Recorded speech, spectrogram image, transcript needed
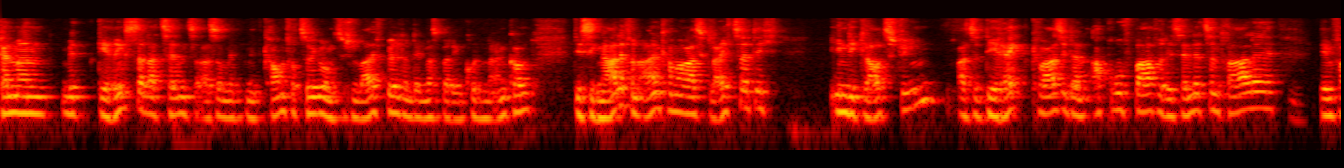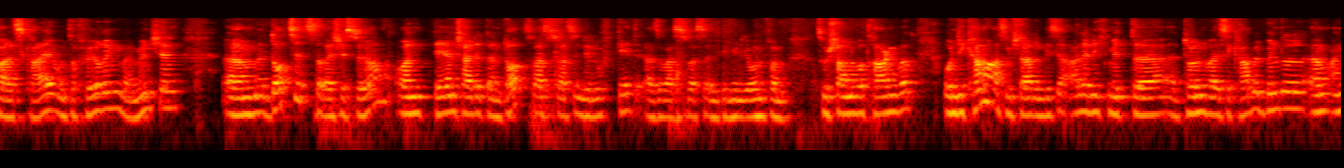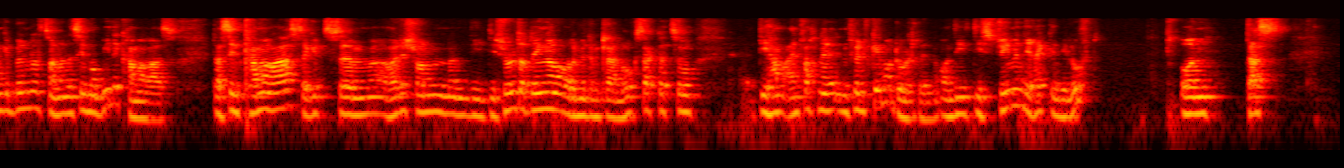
kann man mit geringster Latenz, also mit, mit kaum Verzögerung zwischen Live-Bild und dem, was bei den Kunden ankommt, die Signale von allen Kameras gleichzeitig in die Cloud streamen, also direkt quasi dann abrufbar für die Sendezentrale, dem Fall Sky unter Föhring bei München. Ähm, dort sitzt der Regisseur und der entscheidet dann dort, was, was in die Luft geht, also was, was in die Millionen von Zuschauern übertragen wird. Und die Kameras im Stadion, die sind ja alle nicht mit äh, tonnenweise Kabelbündel ähm, angebündelt, sondern das sind mobile Kameras. Das sind Kameras, da gibt's ähm, heute schon die, die Schulterdinger oder mit einem kleinen Rucksack dazu. Die haben einfach eine, ein 5G-Modul drin und die, die streamen direkt in die Luft. Und das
